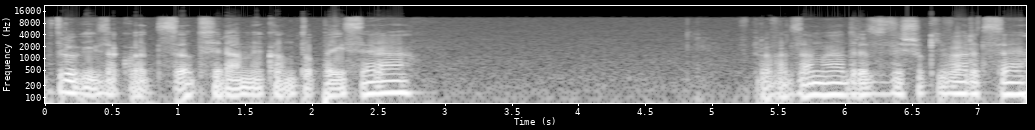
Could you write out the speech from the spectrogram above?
W drugiej zakładce otwieramy konto Pacera. Wprowadzamy adres w wyszukiwarce.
